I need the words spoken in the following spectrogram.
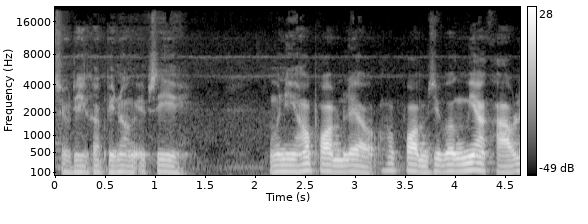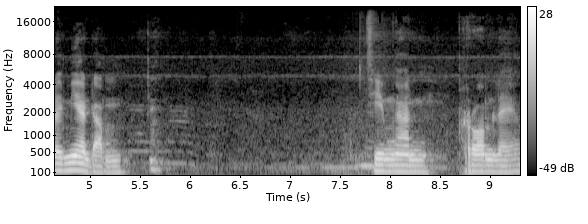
สวัสดีครับพี่น้อง FC วันนี้เขาพร้อมแล้วเขาพร้อมสิเบิ่งเมียขาวและเมียดำทีมงานพร้อมแล้ว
